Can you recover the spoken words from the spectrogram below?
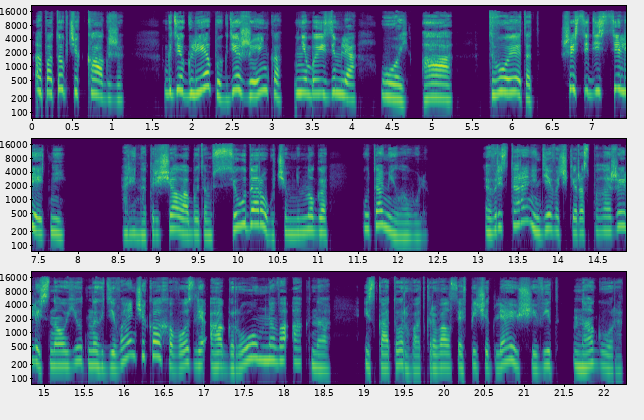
А потопчик как же? Где Глеб и где Женька? Небо и земля. Ой, а твой этот, шестидесятилетний?» Арина трещала об этом всю дорогу, чем немного утомила Олю. В ресторане девочки расположились на уютных диванчиках возле огромного окна, из которого открывался впечатляющий вид на город.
